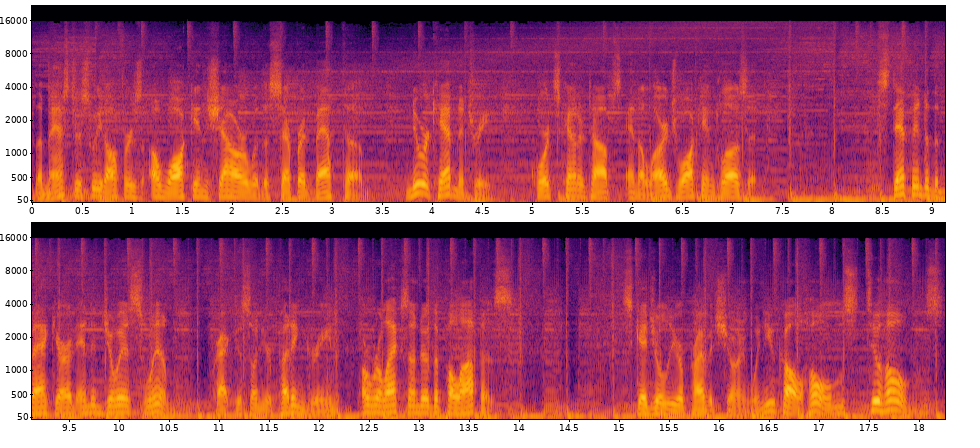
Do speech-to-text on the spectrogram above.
The master suite offers a walk-in shower with a separate bathtub, newer cabinetry, quartz countertops, and a large walk-in closet. Step into the backyard and enjoy a swim, practice on your putting green, or relax under the palapas. Schedule your private showing when you call Holmes to Homes.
